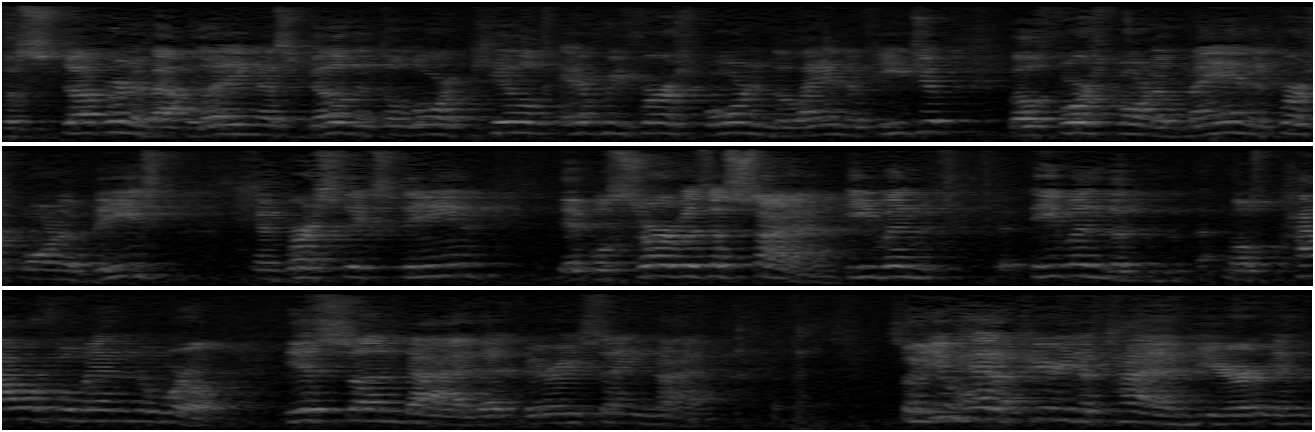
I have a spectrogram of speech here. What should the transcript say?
was stubborn about letting us go that the Lord killed every firstborn in the land of Egypt, both firstborn of man and firstborn of beast. In verse 16, it will serve as a sign. Even, even the most powerful man in the world, his son died that very same night. So you had a period of time here in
